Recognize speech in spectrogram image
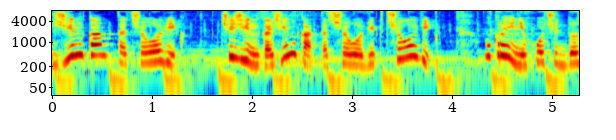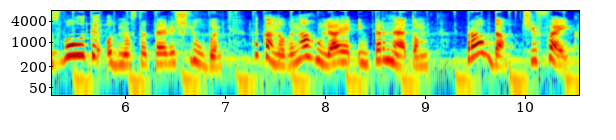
Жінка та чоловік. Чи жінка жінка та чоловік чоловік? В Україні хочуть дозволити одностатеві шлюби. Така новина гуляє інтернетом. Правда чи фейк?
